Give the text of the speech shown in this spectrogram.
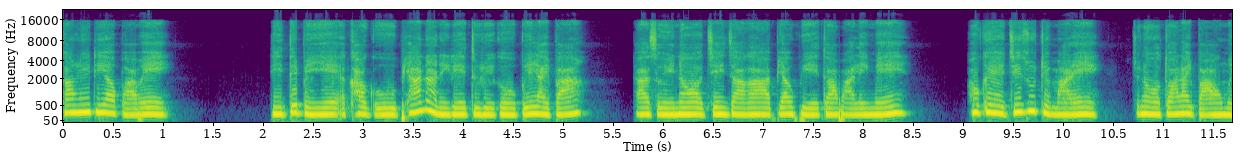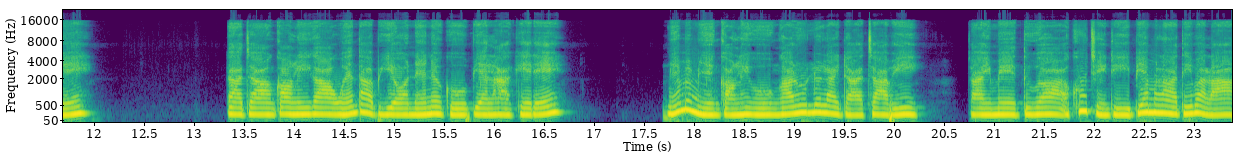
ကောင်လေးတစ်ယောက်ပါပဲ။ဒီတစ်ပင်ရဲ့အခောက်ကိုဖျားနာနေတဲ့သူတွေကိုပေးလိုက်ပါ။ ဒါဆိုရင်တော့ကျင်းစာကပျောက်ပြေးသွားပါလိမ့်မယ်။ဟုတ်ကဲ့ကျေးဇူးတင်ပါတယ်ကျွန်တော်သွားလိုက်ပါအောင်မယ်ဒါကြောင့်ကောင်လေးကဝမ်းသာပြီးတော့နန်းတို့ကိုပြန်လာခဲ့တယ်မျက်မမြင်ကောင်လေးကိုငါတို့လွတ်လိုက်တာကြာပြီဒါပေမဲ့ तू ကအခုချိန်ထိပြန်မလာသေးပါလား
